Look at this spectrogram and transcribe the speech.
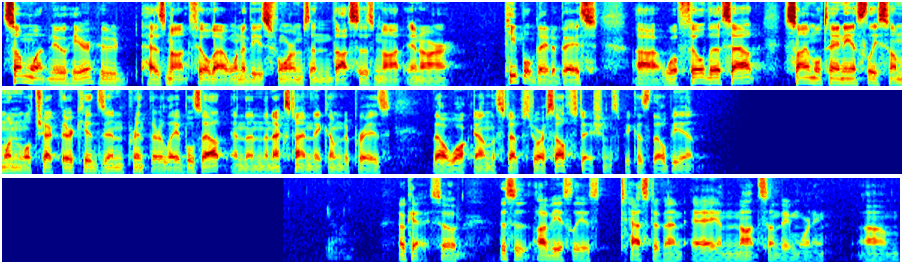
somewhat new here who has not filled out one of these forms and thus is not in our people database uh, will fill this out. Simultaneously, someone will check their kids in, print their labels out, and then the next time they come to Praise, they'll walk down the steps to our self stations because they'll be in. Okay, so this is obviously is test event A and not Sunday morning, um,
